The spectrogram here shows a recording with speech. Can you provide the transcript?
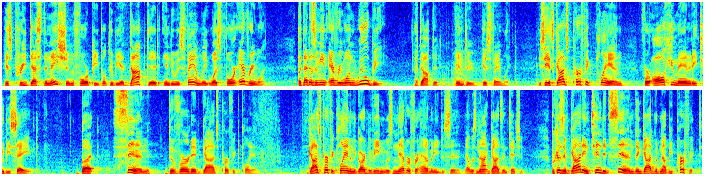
his predestination for people to be adopted into his family was for everyone. But that doesn't mean everyone will be adopted into his family. You see, it's God's perfect plan for all humanity to be saved. But sin diverted God's perfect plan. God's perfect plan in the Garden of Eden was never for Adam and Eve to sin. That was not God's intention. Because if God intended sin, then God would not be perfect.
